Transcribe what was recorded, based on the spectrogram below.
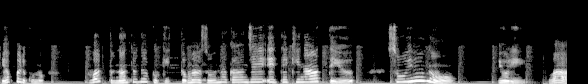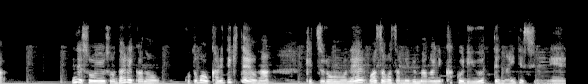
い、やっぱりこのふわっとなんとなくきっとまあそんな感じ的なっていうそういうのをよりは、ね、そういうその誰かの言葉を借りてきたような結論をね、わざわざメルマガに書く理由ってないですよね。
